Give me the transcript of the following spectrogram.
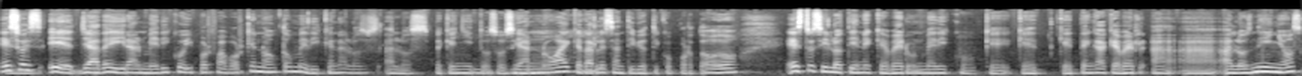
eso es eh, ya de ir al médico y por favor que no automediquen a los, a los pequeñitos. O sea, no hay que darles antibiótico por todo. Esto sí lo tiene que ver un médico que, que, que tenga que ver a, a los niños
